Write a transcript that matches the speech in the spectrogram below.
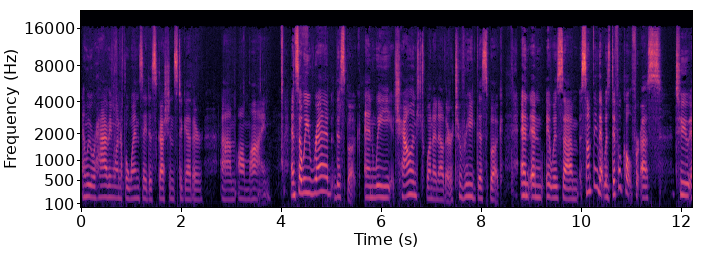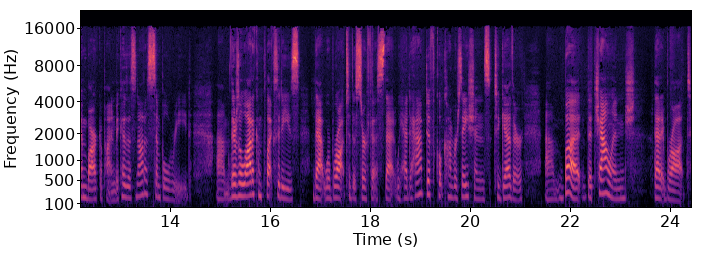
and we were having wonderful Wednesday discussions together um, online. And so we read this book and we challenged one another to read this book. And, and it was um, something that was difficult for us to embark upon because it's not a simple read. Um, there's a lot of complexities that were brought to the surface that we had to have difficult conversations together. Um, but the challenge that it brought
